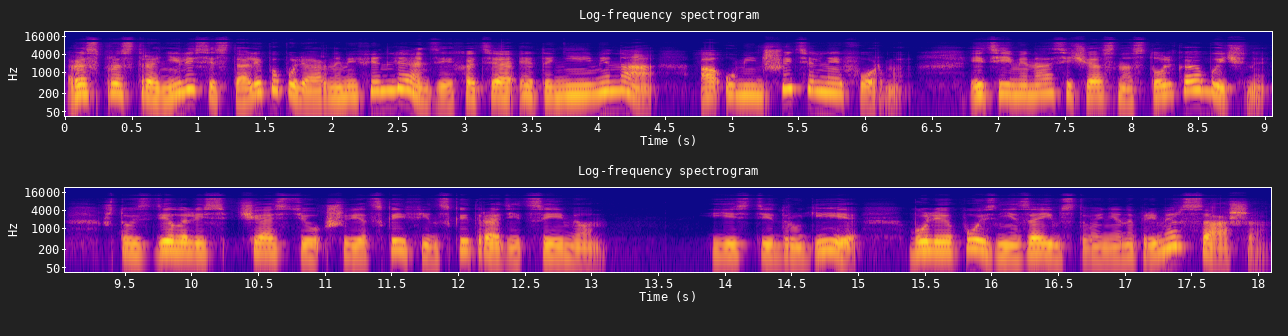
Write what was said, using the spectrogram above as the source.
распространились и стали популярными в Финляндии, хотя это не имена, а уменьшительные формы. Эти имена сейчас настолько обычны, что сделались частью шведской и финской традиции имен. Есть и другие, более поздние заимствования, например, Саша.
